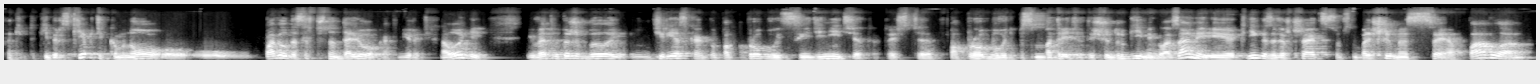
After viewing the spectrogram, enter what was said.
каким-то киберскептиком, но Павел достаточно далек от мира технологий, и в этом тоже был интерес как бы попробовать соединить это, то есть э, попробовать посмотреть это еще другими глазами. И книга завершается, собственно, большим эссе Павла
